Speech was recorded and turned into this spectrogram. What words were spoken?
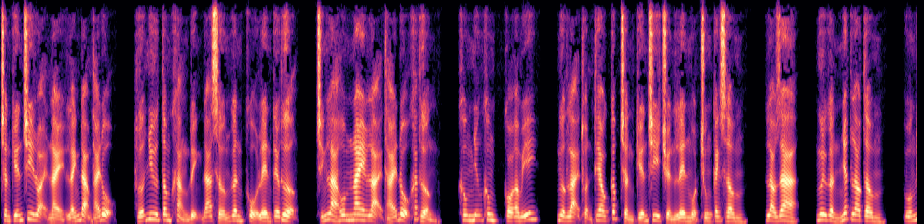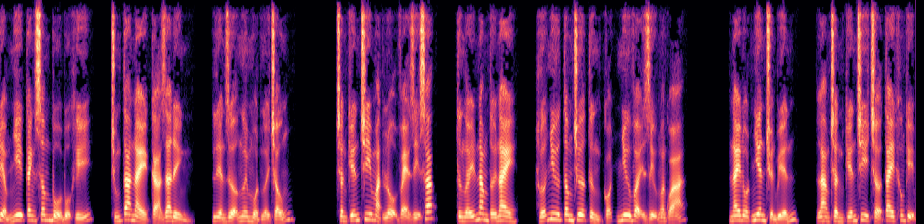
Trần Kiến Chi loại này lãnh đạm thái độ, hứa như tâm khẳng định đã sớm gân cổ lên tiêu thượng, chính là hôm nay lại thái độ khác thường, không những không có âm ý, ngược lại thuận theo cấp Trần Kiến Chi truyền lên một chung canh sâm, lao ra, ngươi gần nhất lao tâm, uống điểm nhi canh sâm bổ bổ khí, chúng ta này cả gia đình, liền dựa ngươi một người chống. Trần Kiến Chi mặt lộ vẻ dị sắc, từng ấy năm tới nay, hứa như tâm chưa từng có như vậy dịu ngoan quá. Nay đột nhiên chuyển biến, làm Trần Kiến Chi trở tay không kịp,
